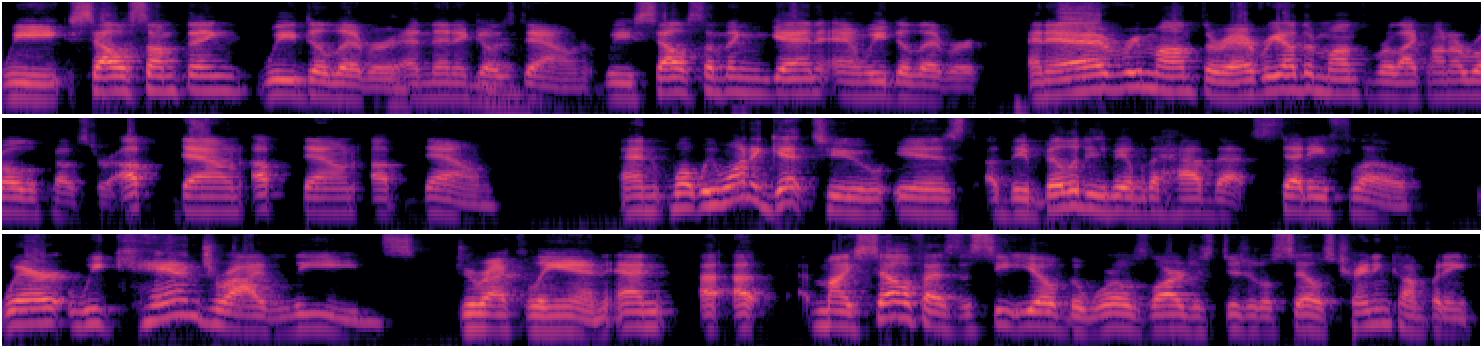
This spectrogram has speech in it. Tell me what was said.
we sell something, we deliver, and then it goes down. We sell something again and we deliver. And every month or every other month, we're like on a roller coaster up, down, up, down, up, down. And what we want to get to is the ability to be able to have that steady flow where we can drive leads directly in. And uh, uh, myself, as the CEO of the world's largest digital sales training company,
